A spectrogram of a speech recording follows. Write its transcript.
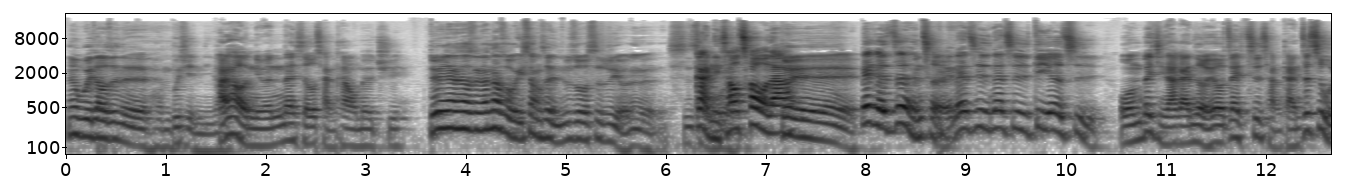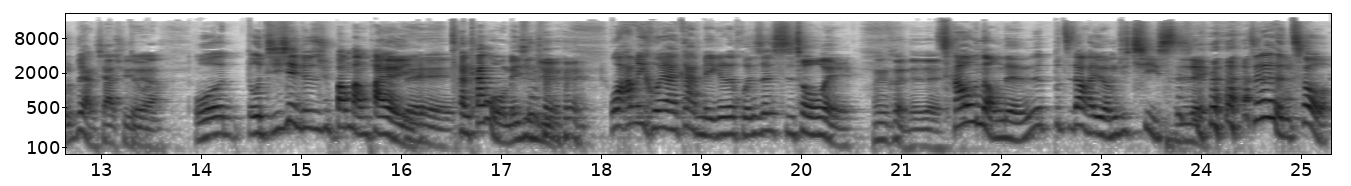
那味道真的很不行？还好你们那时候常看，我没有去，对，那那时候那时候我一上车，你就说是不是有那个尸臭干你超臭的啊，对那个真的很扯欸，那次那次第二次我们被警察赶走以后，再次场看，这次我就不想下去了。对，啊，我我极限就是去帮忙拍而已，对，场刊我没兴趣。哇，他们一回来看，每个人浑身尸臭味，很狠，对不对？超浓的，不知道还以为我们去弃尸哎，真的很臭。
